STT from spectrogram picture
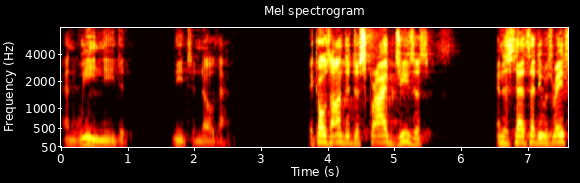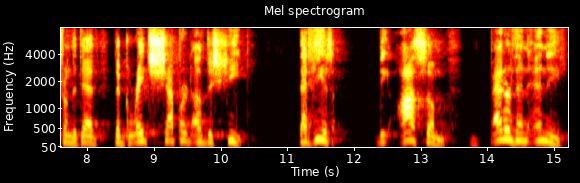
and we needed need to know that. It goes on to describe Jesus, and it says that he was raised from the dead, the great shepherd of the sheep, that he is the awesome, better than any.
